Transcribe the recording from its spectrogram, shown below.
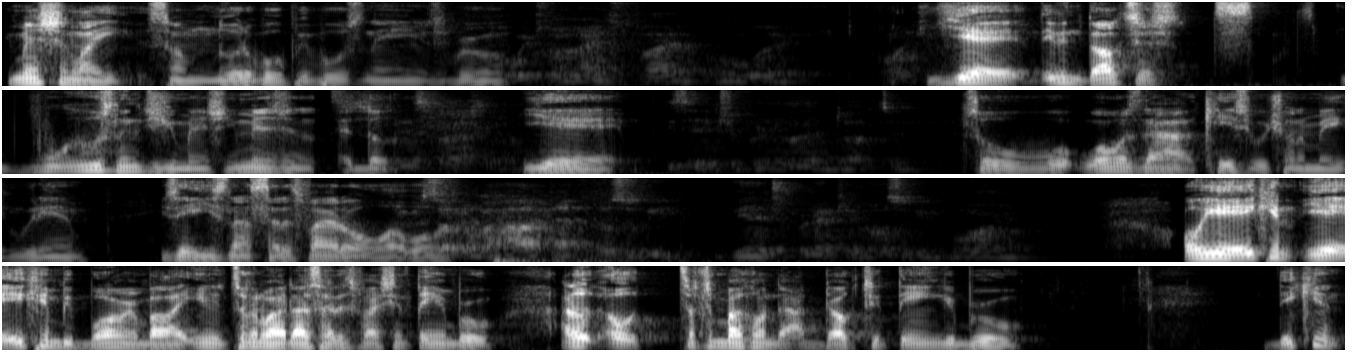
You mentioned like some notable people's names, bro. Yeah, even doctors. Whose name did you mention? You mentioned a doc- Yeah. So what, what was that case you were trying to make with him? You say he's not satisfied or what? what Oh yeah, it can yeah, it can be boring, but like you know, talking about that satisfaction thing, bro. I don't oh touching back on that doctor thing, bro. They can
